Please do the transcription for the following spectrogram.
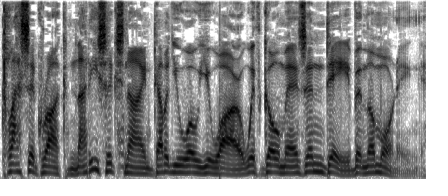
Classic Rock 96.9 WOUR with Gomez and Dave in the morning.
